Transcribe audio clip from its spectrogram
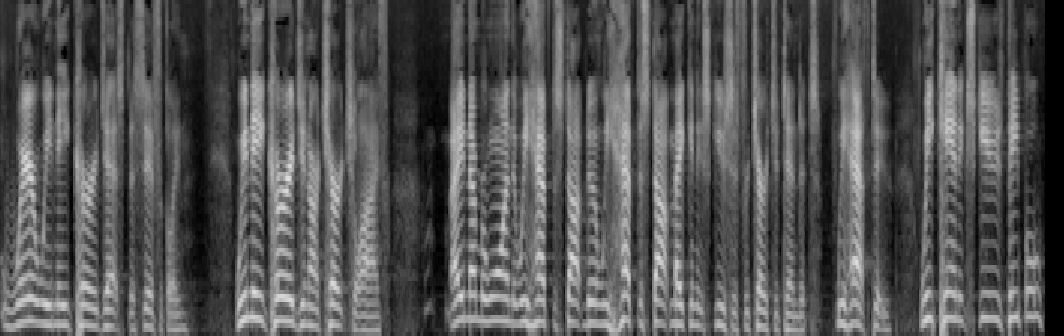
where we need courage at specifically. We need courage in our church life. A number one that we have to stop doing, we have to stop making excuses for church attendance. We have to. We can't excuse people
